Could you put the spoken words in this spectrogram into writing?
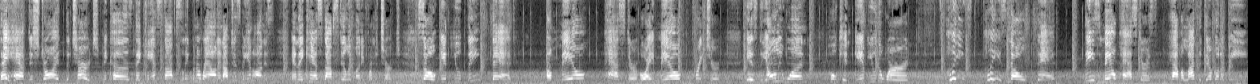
They have destroyed the church because they can't stop sleeping around, and I'm just being honest, and they can't stop stealing money from the church. So if you think that a male pastor or a male preacher is the only one who can give you the word, please, please know that these male pastors have a lot that they're going to be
